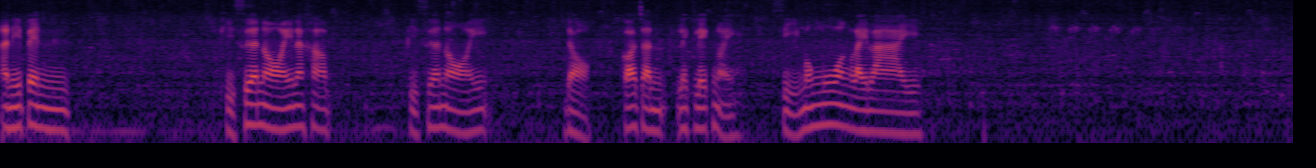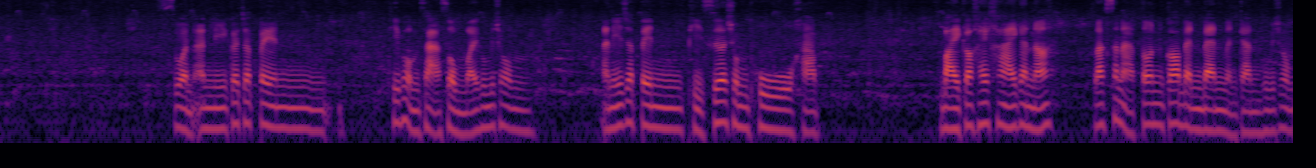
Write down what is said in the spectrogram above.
อันนี้เป็นผีเสื้อน้อยนะครับ ผีเสื้อน้อย ดอกก็จะเล็กๆหน่อย สีม่วงๆลายๆ ส่วนอันนี้ก็จะเป็นที่ผมสะสมไว้คุณผู้ชม อันนี้จะเป็นผีเสื้อชมพูครับ ใบก็คล้าย ๆ กันเนาะ ลักษณะต้นก็แบนๆเหมือนกันคุณผู้ชม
